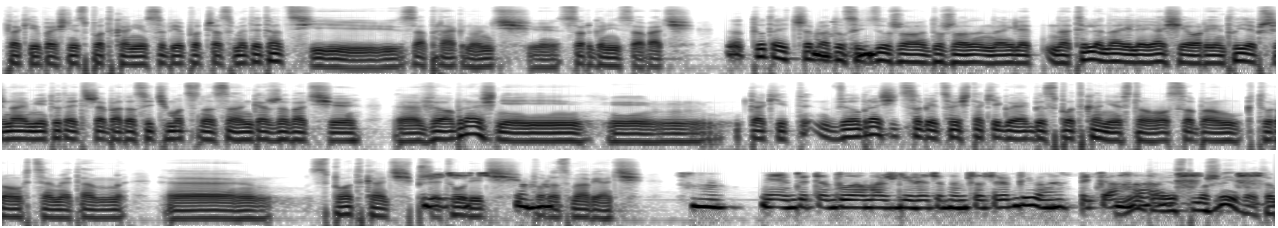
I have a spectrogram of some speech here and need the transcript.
takie właśnie spotkanie sobie podczas medytacji zapragnąć, zorganizować. No tutaj trzeba dosyć dużo, dużo na, ile, na tyle, na ile ja się orientuję, przynajmniej tutaj trzeba dosyć mocno zaangażować e, wyobraźnię i, i takie, t- wyobrazić sobie coś takiego jakby spotkanie z tą osobą, którą chcemy tam e, spotkać, przytulić, Mhm. porozmawiać. Hmm. Jakby to było możliwe, to bym to zrobiła. Tylko No to jest możliwe, to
